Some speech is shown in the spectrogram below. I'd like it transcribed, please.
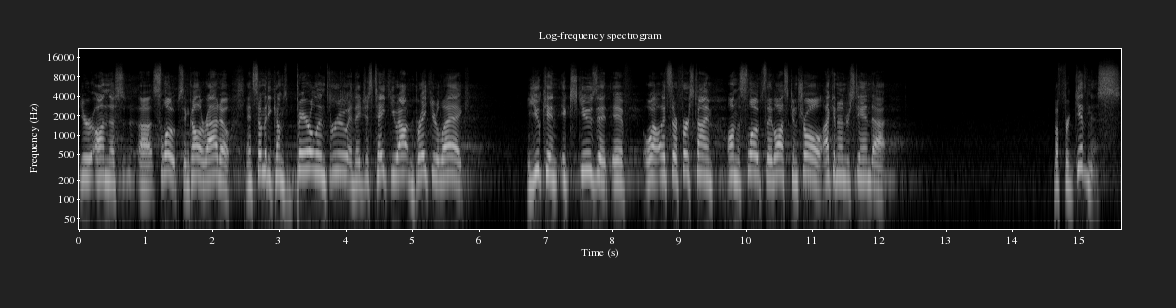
you're on the uh, slopes in Colorado and somebody comes barreling through and they just take you out and break your leg. You can excuse it if, well, it's their first time on the slopes, they lost control. I can understand that. But forgiveness,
